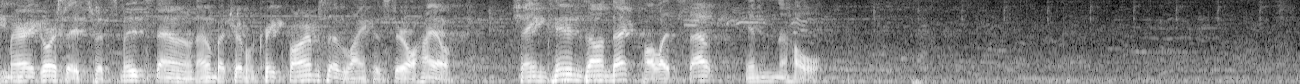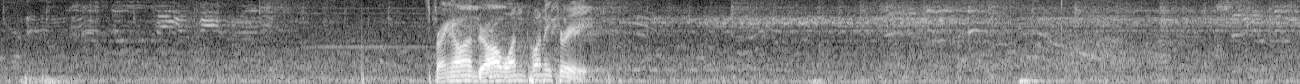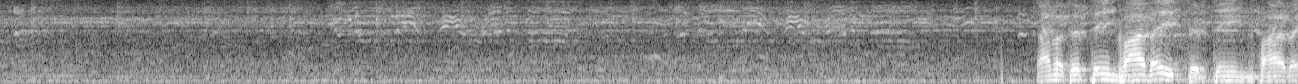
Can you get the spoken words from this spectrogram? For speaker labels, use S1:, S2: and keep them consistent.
S1: Mary Gorsuch with Smooth Stone, owned by Triple Creek Farms of Lancaster, Ohio. Shane Coons on deck, Paulette Stout in the hole. Spring on, draw 123. Time of 15.58, 15.58.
